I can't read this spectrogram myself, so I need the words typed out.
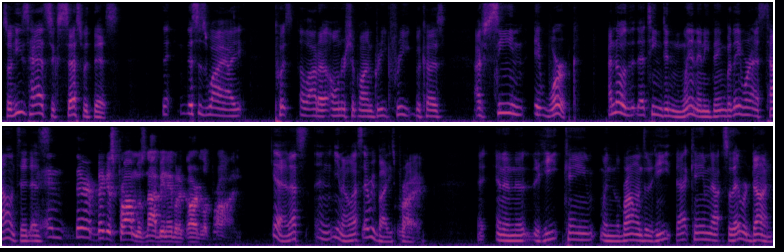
So he's had success with this. Th- This is why I put a lot of ownership on Greek Freak because I've seen it work. I know that that team didn't win anything, but they weren't as talented as And their biggest problem was not being able to guard LeBron. yeah. And that's and you know that's everybody's problem. Right. And then the, the Heat came when LeBron went to the Heat. That came out, so they were done.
